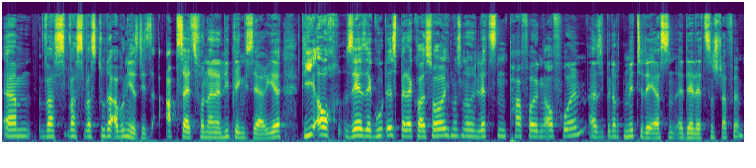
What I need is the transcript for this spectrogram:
ähm, was, was, was du da abonnierst. Jetzt abseits von deiner Lieblingsserie, die auch sehr, sehr gut ist bei der Call Saul. Ich muss noch die letzten paar Folgen aufholen. Also ich bin noch Mitte der ersten, äh, der letzten Staffel.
